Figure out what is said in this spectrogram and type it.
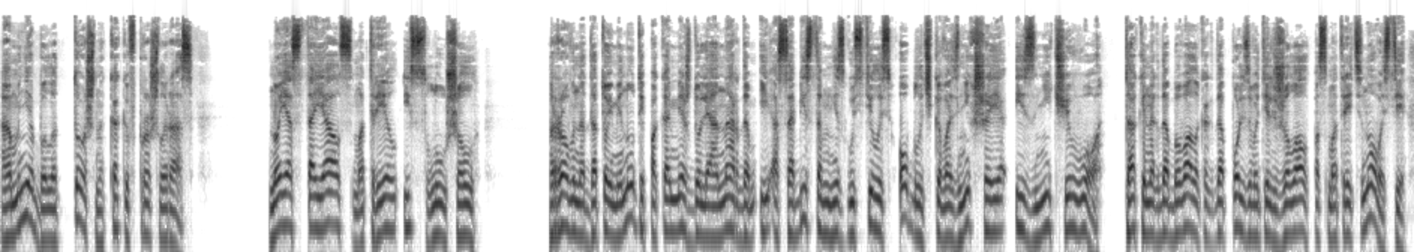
А мне было тошно, как и в прошлый раз. Но я стоял, смотрел и слушал. Ровно до той минуты, пока между Леонардом и особистом не сгустилось облачко, возникшее из ничего. Так иногда бывало, когда пользователь желал посмотреть новости —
